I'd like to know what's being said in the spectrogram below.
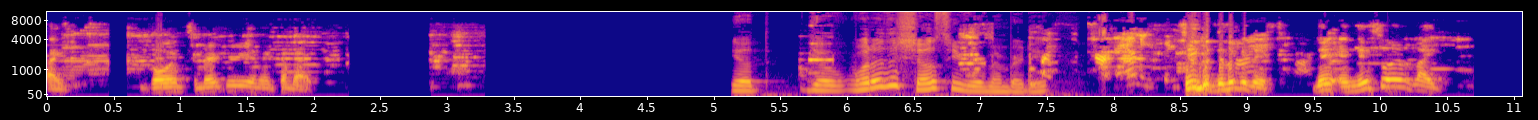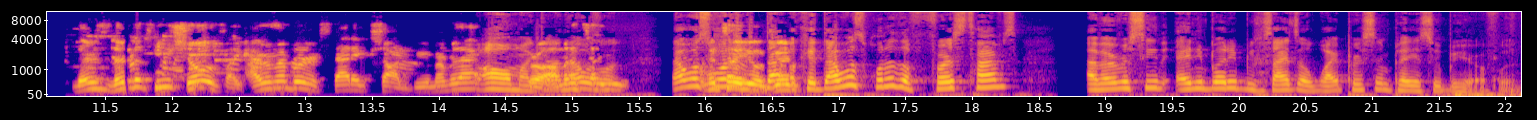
like go into Mercury and then come back. Yo, yo, what are the shows do you remember, dude? See, but look at this. They, and this one, like, there's there's a few shows. Like I remember Static Shock. Do you remember that? Oh my Bro, god, I'm gonna that was you- that was one of, that, good- okay. That was one of the first times I've ever seen anybody besides a white person play a superhero. Food.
